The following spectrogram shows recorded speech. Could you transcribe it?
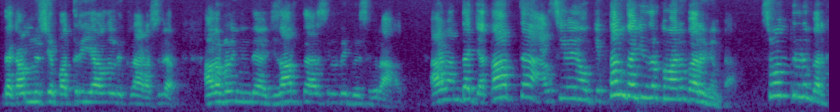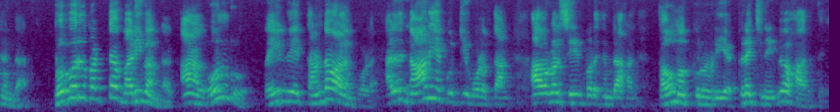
இந்த கம்யூனிஸ்ட பத்திரிகையாளர்கள் இருக்கிறார்கள். சிலர் அவர்களும் இந்த ஜதார்த்த என்று பேசுகிறார்கள். ஆனால் அந்த ஜதார்த்த அரசியலை நோக்கித்தான் கஜேந்திரகுமாரும் வருகின்றார் சுதந்திரனும் வருகின்றார். வெவ்வேறுபட்ட வடிவங்கள். ஆனால் ஒன்று ரயில்வே தண்டவாளம் போல அல்லது நாணய குற்றி போலத்தான் அவர்கள் செயல்படுகின்றார்கள். தவமக்களுடைய பிரச்சனை விவகாரத்தில்.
